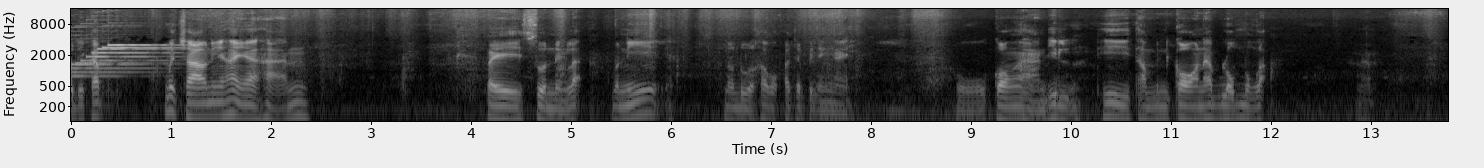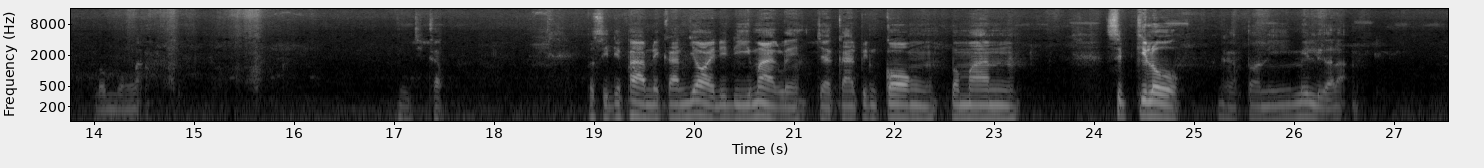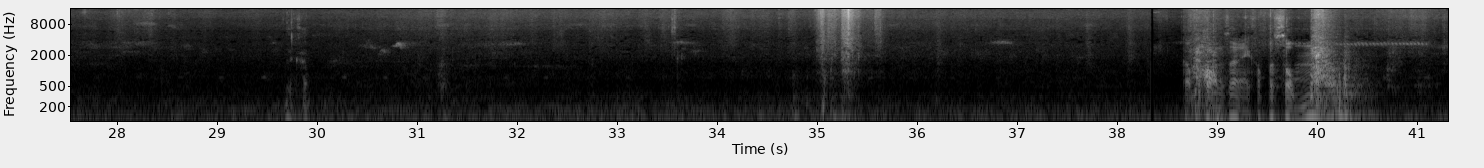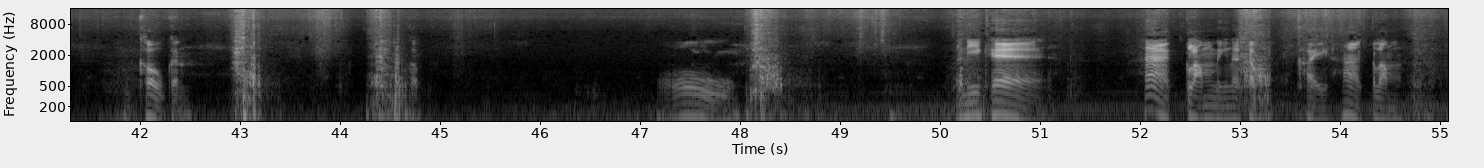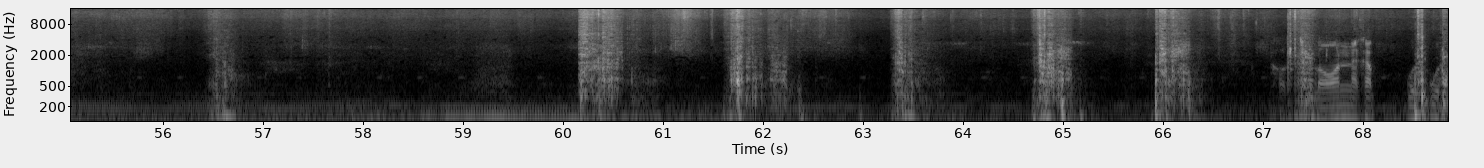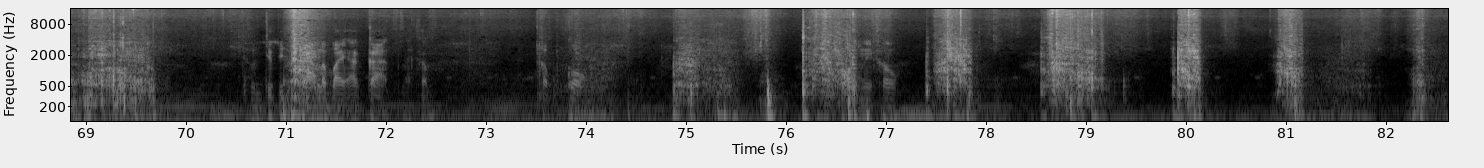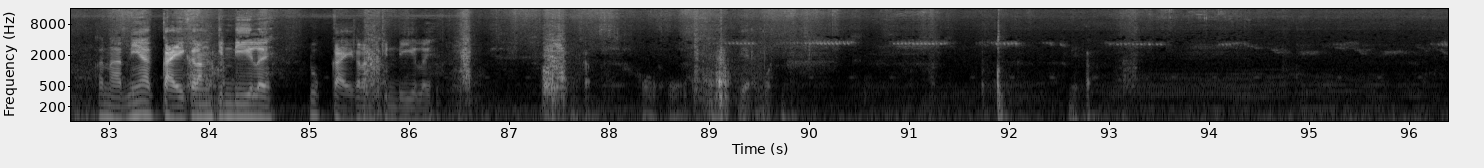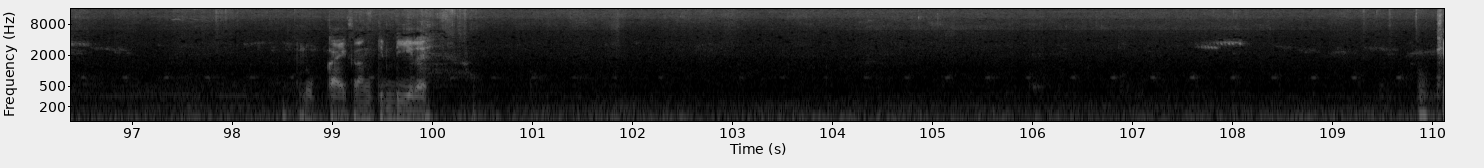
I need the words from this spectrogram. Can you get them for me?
วัสดีครับ เมื่อเช้านี้ให้อาหาร ไปส่วนหนึ่งละ วันนี้เราดูเขาว่าเขาจะเป็นยังไงโอ้กองอาหารที่ที่ทำเป็นกองนะครับ ล้มลงละนะครับล้มลงละนี่สิครับ ประสิทธิภาพในการย่อยดีๆมากเลย จากการเป็นกองประมาณ 10 กิโลนะครับ ตอนนี้ไม่เหลือละ นะครับ กับกองเสนครับผสม เข้ากันครับ โอ้อันนี้แค่ห้ากรัมเองนะครับ ไข่ห้ากรัม ขอ ร้อนนะครับ อุ่นๆมันจะเป็นการระบายอากาศนะครับ กับกล่องกล่องให้เขาขนาดนี้ไก่กำลังกินดีเลย ลูกไก่กำลังกินดีเลยนะครับโอ้โหแย่หมดนี่ครับลูก ไก่กำลังกินดีเลย โอเค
